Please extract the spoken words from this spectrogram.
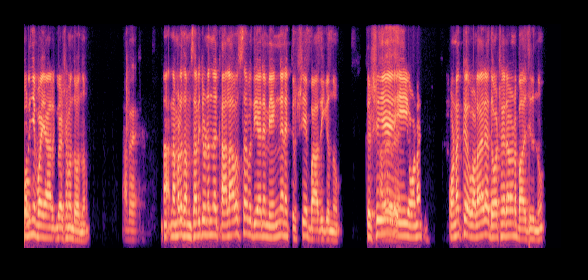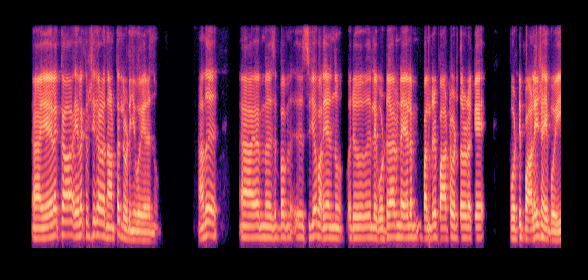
മുറിഞ്ഞു പോയ ആൾക്ക് വിഷമം തോന്നും. അതെ. നമ്മൾ സംസാരിച്ചുകൊണ്ടിരുന്ന കാലാവസ്ഥാ വ്യതിയാനം എങ്ങനെ കൃഷിയെ ബാധിക്കുന്നു? കൃഷിയെ. ഈ ഉണ ഉണക്ക് വളരെ ദോഷകരമായിട്ട് ബാധിച്ചിരുന്നു. ഏലക്ക ഏലക്കൃഷിക്കാരുടെ നട്ടലൊടിഞ്ഞു പോയായിരുന്നു. അത് ഇപ്പം സിജോ പറഞ്ഞായിരുന്നു ഒരു അല്ലെ കൂട്ടുകാരന്റെ ഏലം പലരും പാട്ടം എടുത്തവരൊക്കെ പൊട്ടി പാളീഷായി പോയി.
